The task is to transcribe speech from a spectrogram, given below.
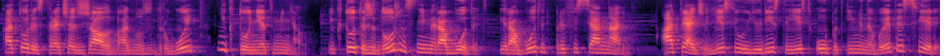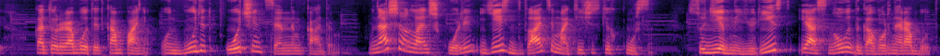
которые строчат жалобы одну за другой, никто не отменял. И кто-то же должен с ними работать и работать профессионально. Опять же, если у юриста есть опыт именно в этой сфере, в которой работает компания, он будет очень ценным кадром. В нашей онлайн-школе есть два тематических курса – судебный юрист и основы договорной работы.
